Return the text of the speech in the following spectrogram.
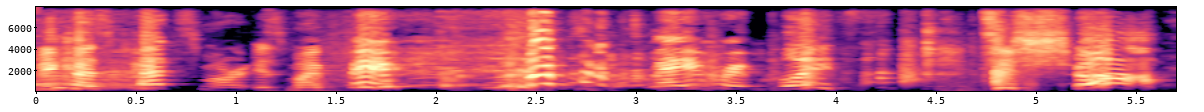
because PetSmart is my favorite favorite place to shop.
